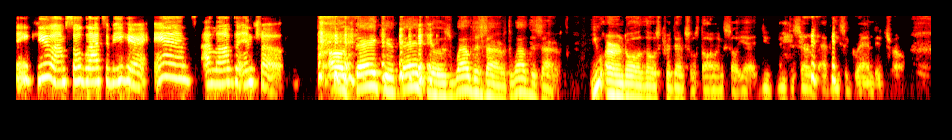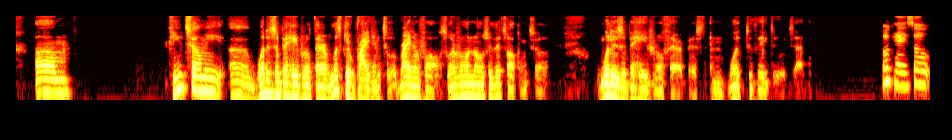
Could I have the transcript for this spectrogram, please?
Thank you. I'm so glad to be here. And I love the intro. oh, thank you. Thank you. It was well deserved. Well deserved. You earned all of those credentials, darling. So yeah, you, you deserve at least a grand intro. Um can you tell me uh, what is a behavioral therapist? Let's get right into it, right involved, so everyone knows who they're talking to. What mm-hmm. a behavioral therapist, and what do they do exactly? Okay, so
